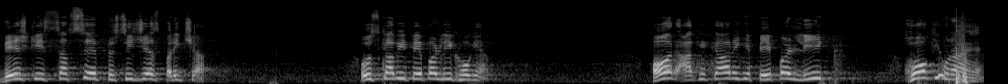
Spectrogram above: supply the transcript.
देश की सबसे प्रेस्टिजियस परीक्षा उसका भी पेपर लीक हो गया। और आखिरकार ये पेपर लीक हो क्यों रहा है?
